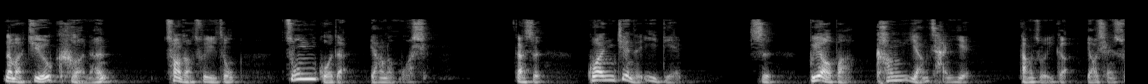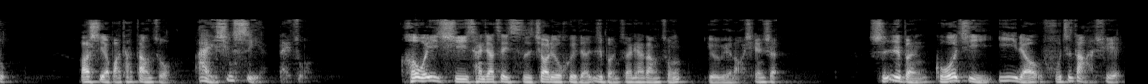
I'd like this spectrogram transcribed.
那么就有可能创造出一种中国的养老模式。但是关键的一点是，不要把康养产业当做一个摇钱树，而是要把它当做爱心事业来做。和我一起参加这次交流会的日本专家当中，有一位老先生。是日本国际医疗福祉大学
